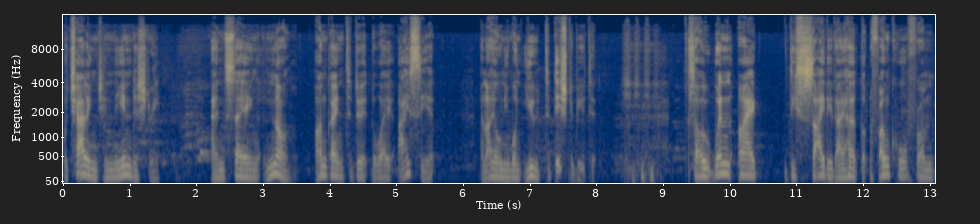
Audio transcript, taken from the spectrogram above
were challenging the industry and saying, no, I'm going to do it the way I see it, and I only want you to distribute it. so when I decided, I heard, got the phone call from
